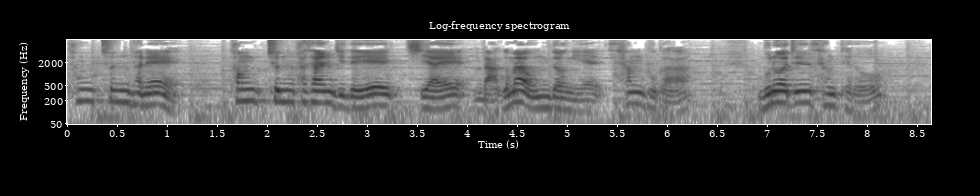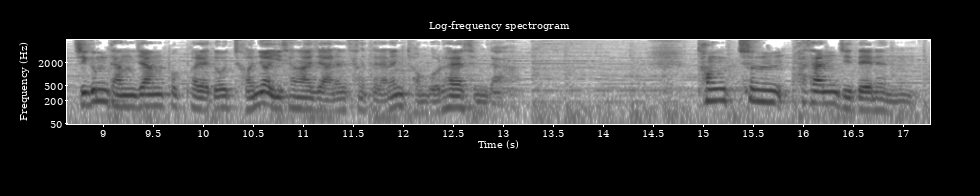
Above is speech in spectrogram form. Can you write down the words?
텅춘현의 텅춘 화산지대의 지하의 마그마 웅덩이의 상부가 무너진 상태로 지금 당장 폭발해도 전혀 이상하지 않은 상태라는 경고를 하였습니다. 텅춘 화산지대는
